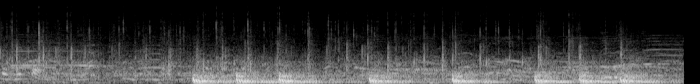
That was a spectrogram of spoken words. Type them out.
คุณใ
